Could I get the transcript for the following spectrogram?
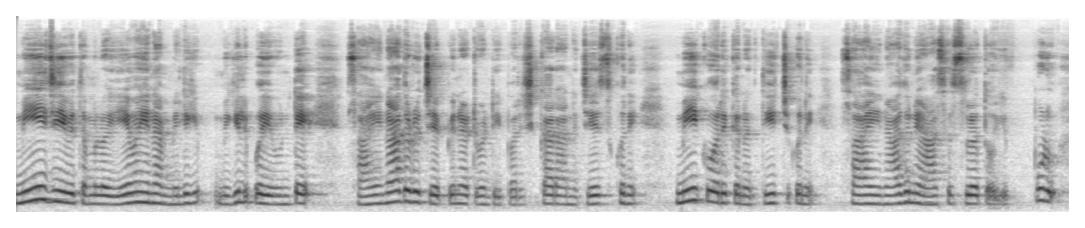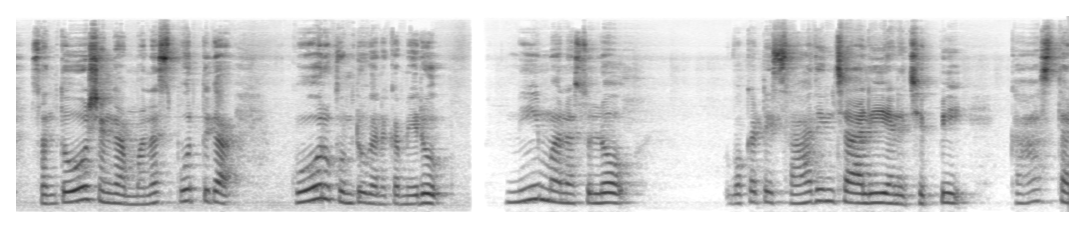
మీ జీవితంలో ఏమైనా మిలిగి మిగిలిపోయి ఉంటే సాయినాథుడు చెప్పినటువంటి పరిష్కారాన్ని చేసుకుని మీ కోరికను తీర్చుకుని సాయినాథుని ఆశస్సులతో ఎప్పుడు సంతోషంగా మనస్ఫూర్తిగా కోరుకుంటూ గనక మీరు నీ మనసులో ఒకటి సాధించాలి అని చెప్పి కాస్త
